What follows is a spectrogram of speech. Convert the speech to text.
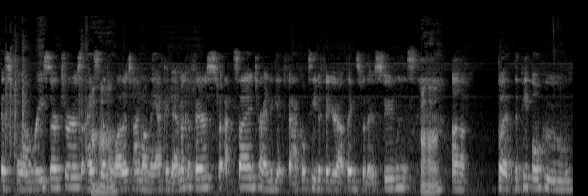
is for researchers. I spend a Uh-huh. lot of time on the academic affairs side, trying to get faculty to figure out things for their students. Uh huh. But the people who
